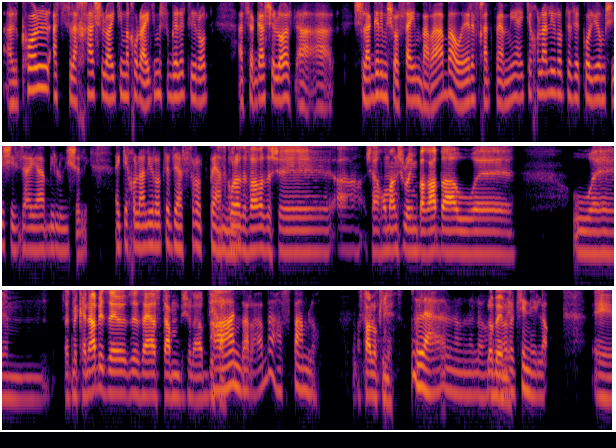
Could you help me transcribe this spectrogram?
על כל הצלחה שלו הייתי מאחורי, הייתי מסוגלת לראות הצגה שלו, השלאגרים שהוא עשה עם ברבא, או ערב חד פעמי, הייתי יכולה לראות את זה כל יום שישי, זה היה הבילוי שלי. הייתי יכולה לראות את זה עשרות פעמים. אז כל הדבר הזה שה... שהרומן שלו עם ברבא הוא... אה, הוא... אה, שאת מקנאה בזה, זה, זה היה סתם בשביל הבדיחה. אה, עם ברבא? אף פעם לא. אף פעם לא קינאת. לא, לא, לא, לא באמת. רציני, לא. אה,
